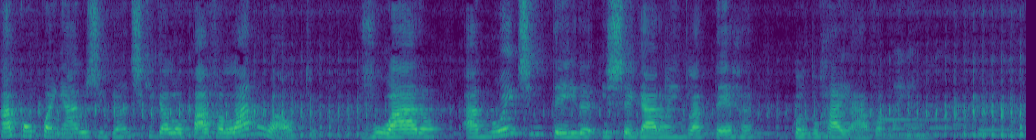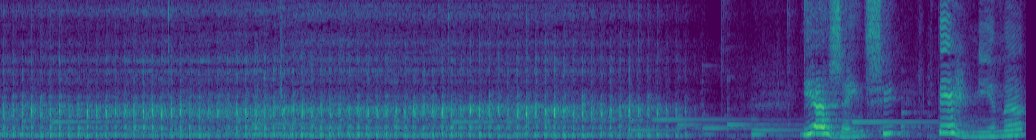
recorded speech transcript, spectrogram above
acompanhar o gigante que galopava lá no alto. Voaram a noite inteira e chegaram à Inglaterra quando raiava a manhã. E a gente termina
